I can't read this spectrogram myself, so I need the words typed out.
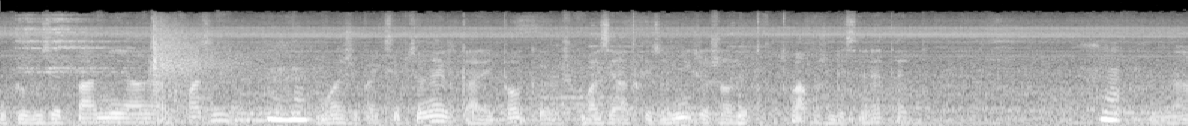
ou que vous n'êtes pas amené à, à croiser. Mhm. Moi, je suis pas exceptionnel, qu'à l'époque, je croisais un trisomique, je changeais de trottoir, je baissais la tête. Mm. Et là,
